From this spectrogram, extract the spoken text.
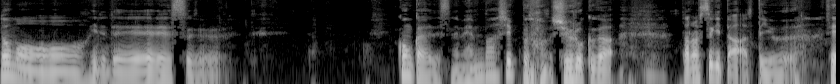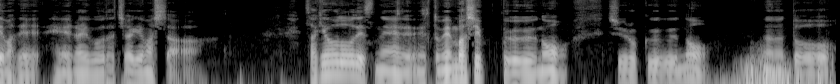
どうも、ヒデです。今回はですね、メンバーシップの収録が楽しすぎたっていうテーマで、えーライブを立ち上げました。先ほどですね、えっと、メンバーシップの収録の、うんと、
